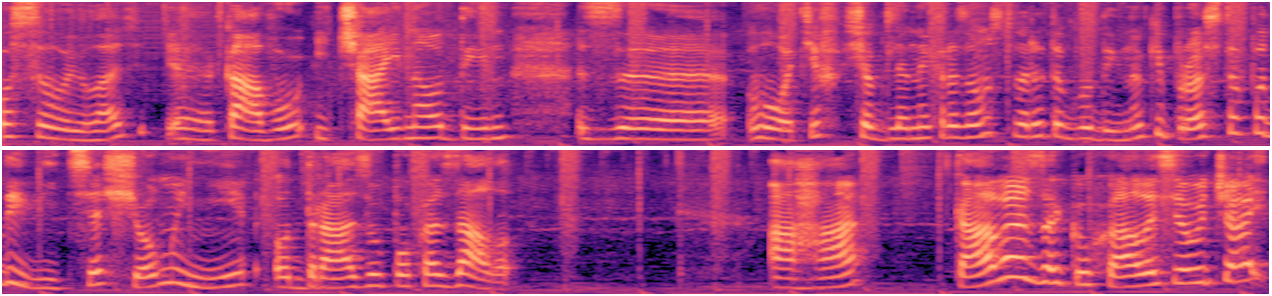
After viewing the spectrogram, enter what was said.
поселила е, каву і чай на один з е, лотів, щоб для них разом створити будинок. І просто подивіться, що мені одразу показало. Ага, кава закохалася у чай.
